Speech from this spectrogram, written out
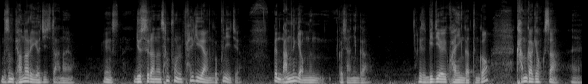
무슨 변화로 이어지지도 않아요. 뉴스라는 상품을 팔기 위한 것 뿐이죠. 그러니까 남는 게 없는 것이 아닌가. 그래서 미디어의 과잉 같은 거, 감각의 혹사, 예.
